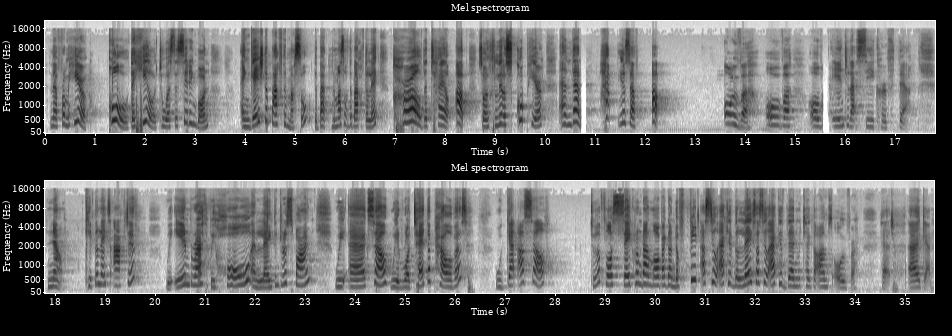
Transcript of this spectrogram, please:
Now from here, pull the heel towards the sitting bone, engage the back of the muscle, the, back, the muscle of the back of the leg, curl the tail up, so a little scoop here, and then hop yourself up, over, over, over into that C curve there. Now, keep the legs active. We in breath, we hold and lengthen the spine. We exhale, we rotate the pelvis we get ourselves to the floor, sacrum down, lower back down. The feet are still active, the legs are still active. Then we take the arms over head. Again.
